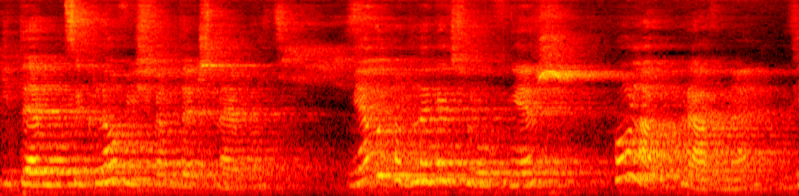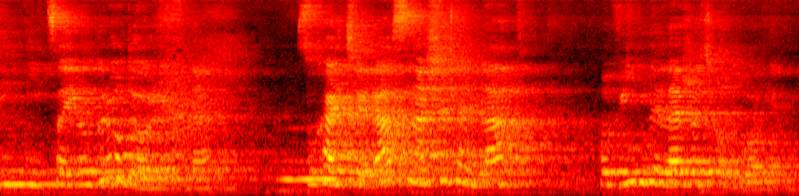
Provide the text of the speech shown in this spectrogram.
I temu cyklowi świątecznemu miały podlegać również pola uprawne, winnice i ogrody oliwne. Słuchajcie, raz na 7 lat powinny leżeć odłonie.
